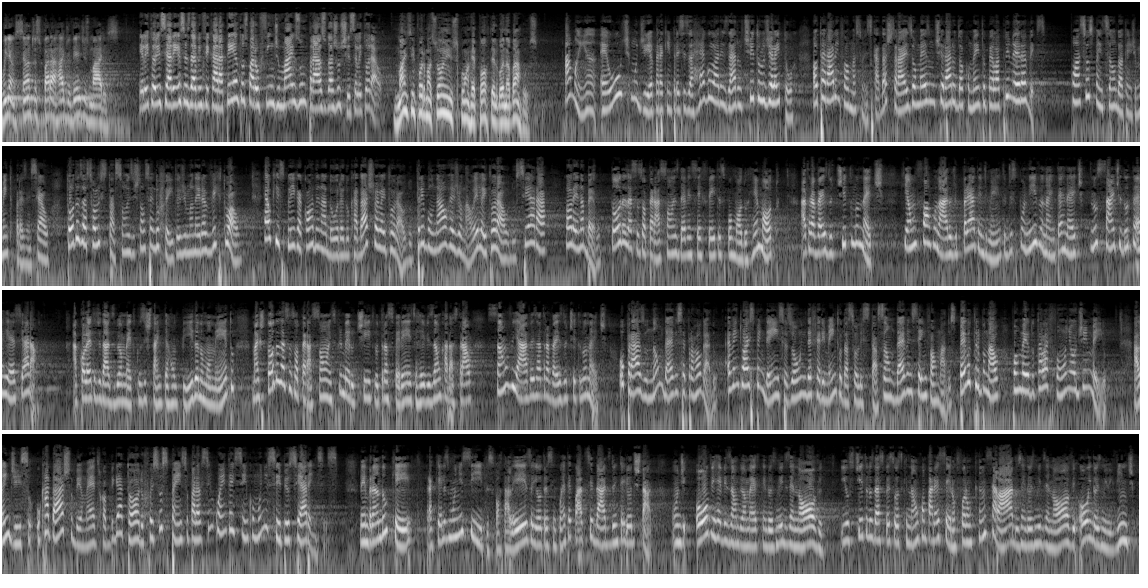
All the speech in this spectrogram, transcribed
William Santos para a Rádio Verdes Mares. Eleitores cearenses devem ficar atentos para o fim de mais um prazo da Justiça Eleitoral. Mais informações com a repórter Luana Barros. Amanhã é o último dia para quem precisa regularizar o título de eleitor, alterar informações cadastrais ou mesmo tirar o documento pela primeira vez. Com a suspensão do atendimento presencial, todas as solicitações estão sendo feitas de maneira virtual. É o que explica a coordenadora do Cadastro Eleitoral do Tribunal Regional Eleitoral do Ceará, Lorena Belo. Todas essas operações devem ser feitas por modo remoto, através do Título NET, que é um formulário de pré-atendimento disponível na internet no site do TRS Ceará. A coleta de dados biométricos está interrompida no momento, mas todas essas operações, primeiro título, transferência, revisão cadastral, são viáveis através do título NET. O prazo não deve ser prorrogado. Eventuais pendências ou indeferimento da solicitação devem ser informados pelo tribunal por meio do telefone ou de e-mail. Além disso, o cadastro biométrico obrigatório foi suspenso para 55 municípios cearenses. Lembrando que, para aqueles municípios, Fortaleza e outras 54 cidades do interior do estado, onde houve revisão biométrica em 2019 e os títulos das pessoas que não compareceram foram cancelados em 2019 ou em 2020,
